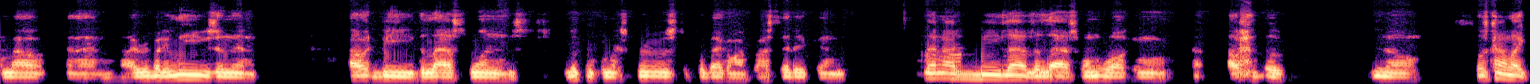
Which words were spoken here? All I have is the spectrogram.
come out, and then everybody leaves, and then I would be the last ones looking for my screws to put back on my prosthetic, and then I'd be like, the last one walking out of the, you know, so it's kind of like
